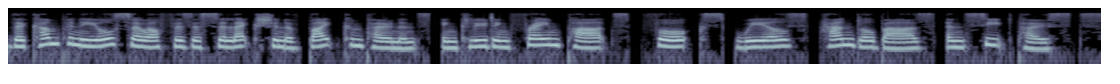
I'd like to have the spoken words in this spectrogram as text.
The company also offers a selection of bike components, including frame parts, forks, wheels, handlebars, and seat posts.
